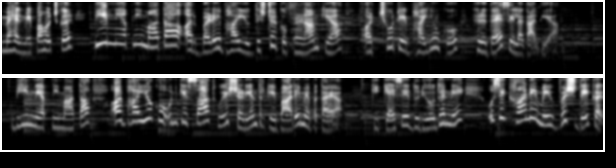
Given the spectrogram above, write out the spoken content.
महल में पहुंचकर भीम ने अपनी माता और बड़े भाई युधिष्ठिर को प्रणाम किया और छोटे भाइयों को हृदय से लगा लिया। भीम ने अपनी माता और भाइयों को उनके साथ हुए षड्यंत्र के बारे में बताया कि कैसे दुर्योधन ने उसे खाने में विष देकर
